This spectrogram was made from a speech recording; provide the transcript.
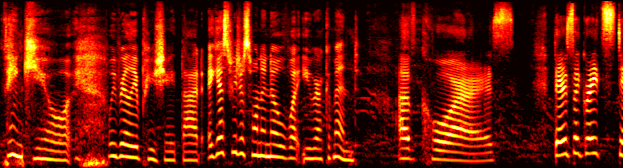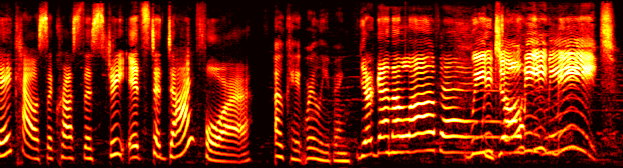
Thank you. We really appreciate that. I guess we just want to know what you recommend. Of course. There's a great steakhouse across the street. It's to die for. Okay, we're leaving. You're gonna love it. We, don't, eat meat.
